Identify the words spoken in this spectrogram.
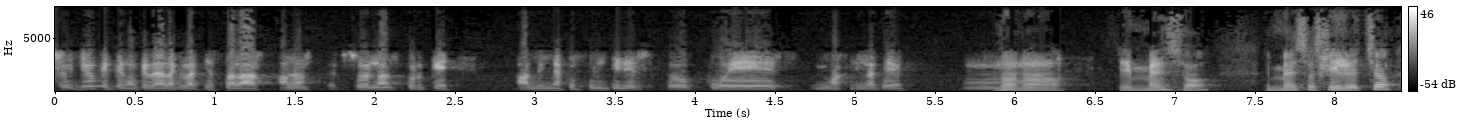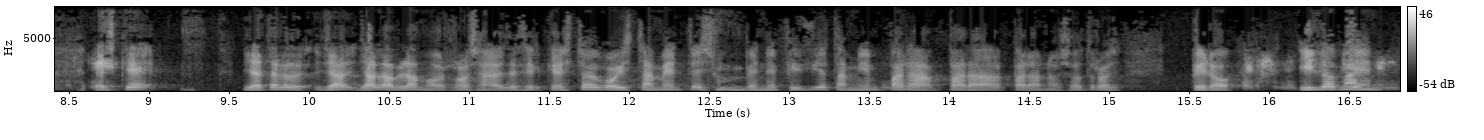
soy yo que tengo que dar las gracias a las, a las personas porque a mí me hace sentir esto, pues imagínate. mm, No, no, no. Inmenso, inmenso. Sí, Sí, de hecho, sí. es que ya, te lo, ya, ya lo hablamos, Rosa. Es decir, que esto egoístamente es un beneficio también para, para, para nosotros. Pero, Pues, y lo bien,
